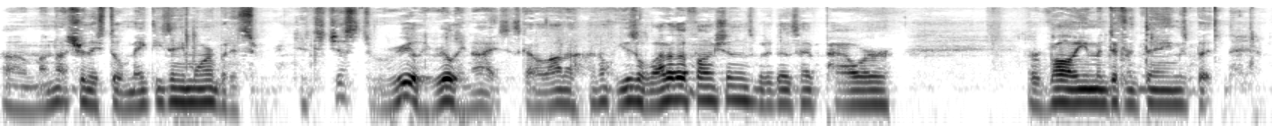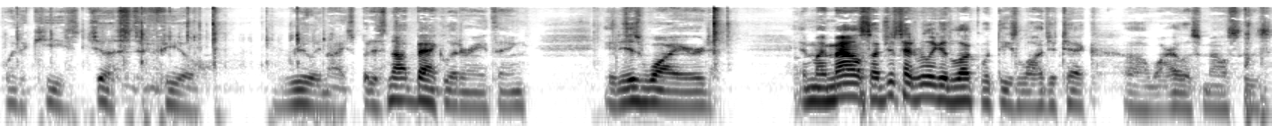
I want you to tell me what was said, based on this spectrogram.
Um, I'm not sure they still make these anymore, but it's it's just really, really nice. It's got a lot of, I don't use a lot of the functions, but it does have power or volume and different things. But boy, the keys just feel really nice. But it's not backlit or anything. It is wired. And my mouse, I've just had really good luck with these Logitech uh, wireless mouses.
